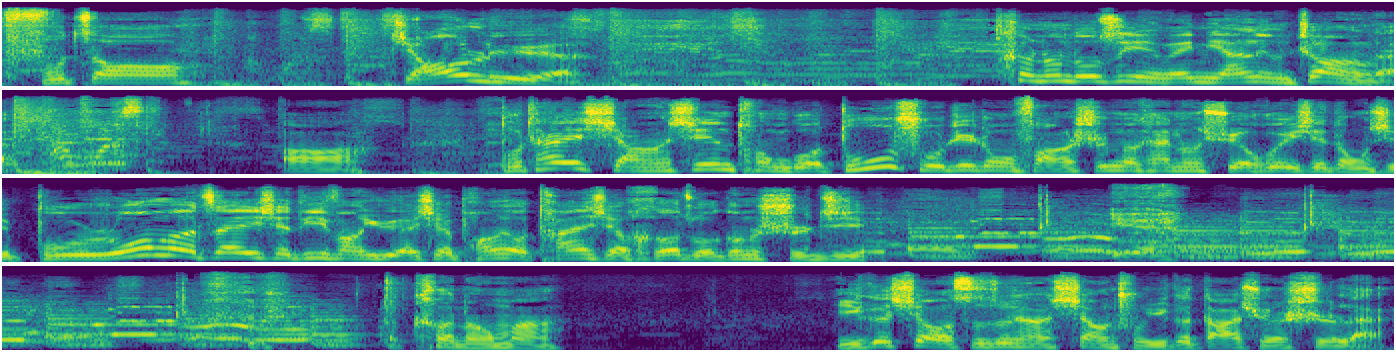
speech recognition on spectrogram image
浮躁、焦虑，可能都是因为年龄长了啊。不太相信通过读书这种方式我才能学会一些东西，不如我在一些地方约一些朋友谈一些合作更实际。Yeah. 可能吗？一个小时就想想出一个大学士来。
